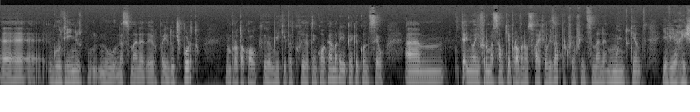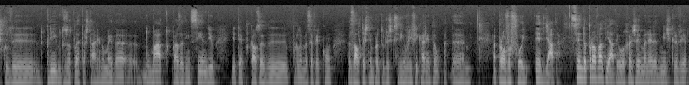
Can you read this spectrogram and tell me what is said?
uh, Godinho, no, na Semana Europeia do Desporto, num protocolo que a minha equipa de corrida tem com a Câmara, e o que é que aconteceu? Um, tenho a informação que a prova não se vai realizar porque foi um fim de semana muito quente e havia risco de, de perigo dos atletas estarem no meio da, do mato por causa de incêndio e até por causa de problemas a ver com as altas temperaturas que se iriam verificar. Então a, a, a prova foi adiada. Sendo a prova adiada, eu arranjei maneira de me inscrever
